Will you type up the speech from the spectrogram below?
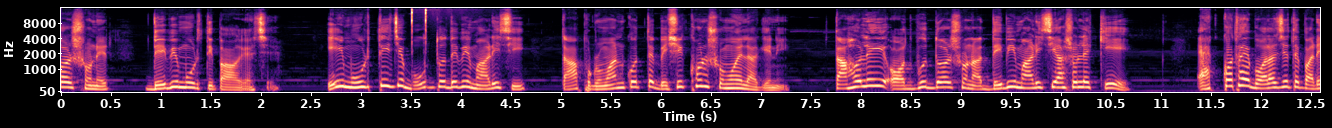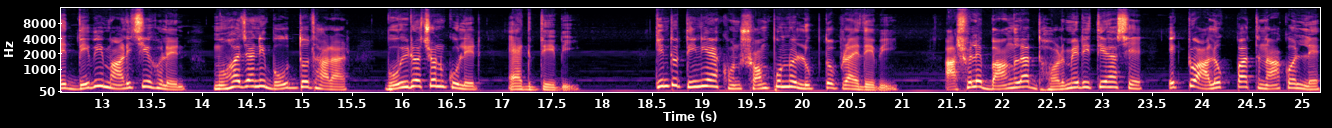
দর্শনের দেবী মূর্তি পাওয়া গেছে। এই মূর্তি যে বৌদ্ধ দেবী মারিচি তা প্রমাণ করতে বেশিক্ষণ সময় লাগেনি। তাহলে এই অদ্ভুত দর্শনা দেবী মারিচি আসলে কে? এক কথায় বলা যেতে পারে দেবী মারিচি হলেন মহাজানী বৌদ্ধ ধারার বৈরচন কুলের এক দেবী। কিন্তু তিনি এখন সম্পূর্ণ লুপ্তপ্রায় দেবী। আসলে বাংলার ধর্মের ইতিহাসে একটু আলোকপাত না করলে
